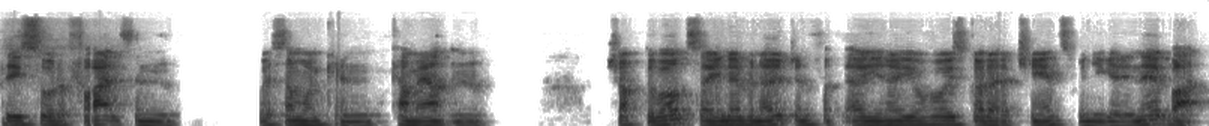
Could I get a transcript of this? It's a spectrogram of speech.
these sort of fights and where someone can come out and shock the world. So you never know. Uh, you know, you've always got a chance when you get in there. But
